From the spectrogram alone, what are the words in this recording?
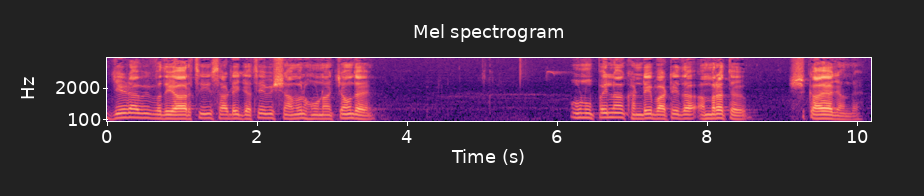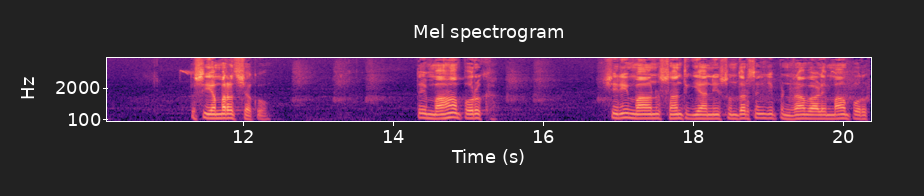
ਜਿਹੜਾ ਵੀ ਵਿਦਿਆਰਥੀ ਸਾਡੇ ਜਥੇ ਵਿੱਚ ਸ਼ਾਮਲ ਹੋਣਾ ਚਾਹੁੰਦਾ ਹੈ, ਉਹਨੂੰ ਪਹਿਲਾਂ ਖੰਡੇ ਬਾਟੇ ਦਾ ਅੰਮ੍ਰਿਤ ਛਕਾਇਆ ਜਾਂਦਾ ਹੈ। ਤੁਸੀਂ ਅੰਮ੍ਰਿਤ ਛਕੋ। ਤੇ ਮਹਾਂਪੁਰਖ ਸ਼੍ਰੀਮਾਨ ਸੰਤ ਗਿਆਨੀ ਸੁੰਦਰ ਸਿੰਘ ਜੀ ਪਿੰਡਰਾਂ ਵਾਲੇ ਮਹਾਂਪੁਰਖ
